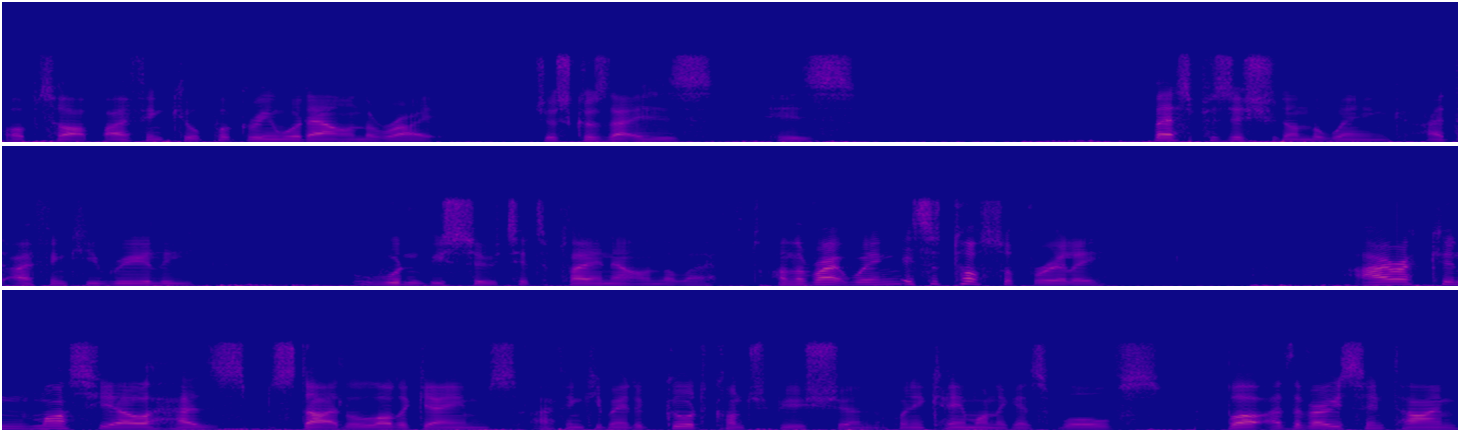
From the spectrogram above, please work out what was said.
up top. I think he'll put Greenwood out on the right, just because that is his best position on the wing. I, I think he really wouldn't be suited to playing out on the left. On the right wing, it's a toss-up really. I reckon Martial has started a lot of games. I think he made a good contribution when he came on against Wolves. But at the very same time,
